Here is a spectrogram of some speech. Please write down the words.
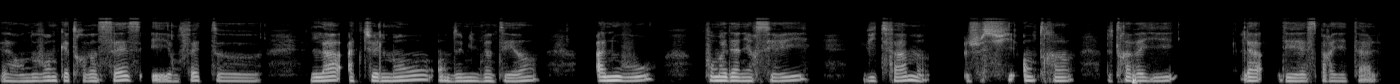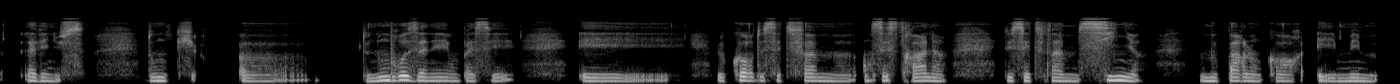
en novembre 96 et en fait là actuellement en 2021 à nouveau pour ma dernière série Vie de femme, je suis en train de travailler la déesse pariétale, la Vénus. Donc euh, de nombreuses années ont passé et le corps de cette femme ancestrale, de cette femme cygne, me parle encore et m'émeut.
